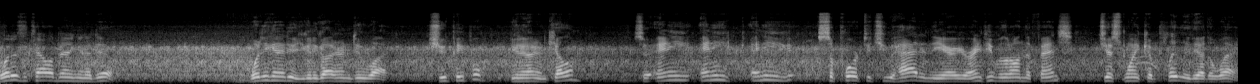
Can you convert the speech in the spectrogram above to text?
What is the Taliban going to do? What are you going to do? You're going to go out here and do what? Shoot people? You're going to go out here and kill them? So any any any support that you had in the area or any people that are on the fence just went completely the other way.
